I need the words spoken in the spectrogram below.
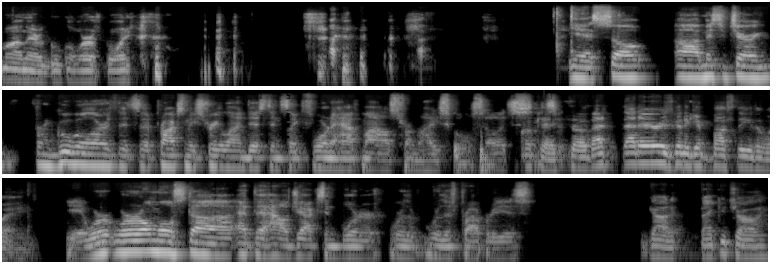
Come on there, Google Earth boy. Yeah, so, uh, Mr. Chair, from Google Earth, it's approximately straight line distance, like four and a half miles from the high school, so it's. Okay, it's- so that, that area is gonna get bust either way. Yeah, we're, we're almost, uh, at the Howell Jackson border where the, where this property is. Got it. Thank you, Charlie.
